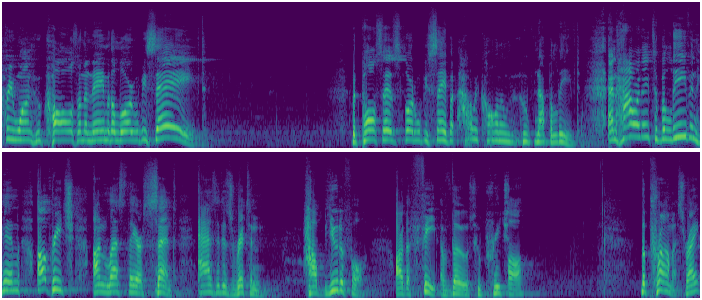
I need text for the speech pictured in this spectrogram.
everyone who calls on the name of the Lord will be saved. But Paul says, Lord will be saved, but how do we call on them who've not believed? And how are they to believe in him of preach unless they are sent? As it is written, how beautiful are the feet of those who preach all. The promise, right?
